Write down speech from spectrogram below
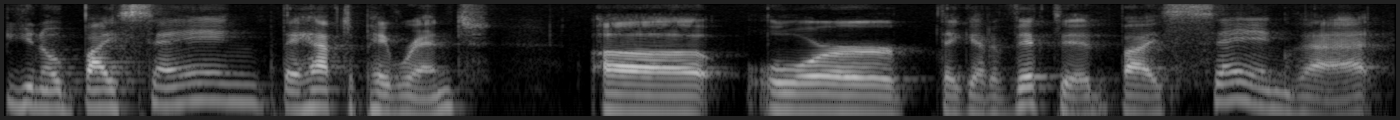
you know by saying they have to pay rent uh, or they get evicted by saying that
